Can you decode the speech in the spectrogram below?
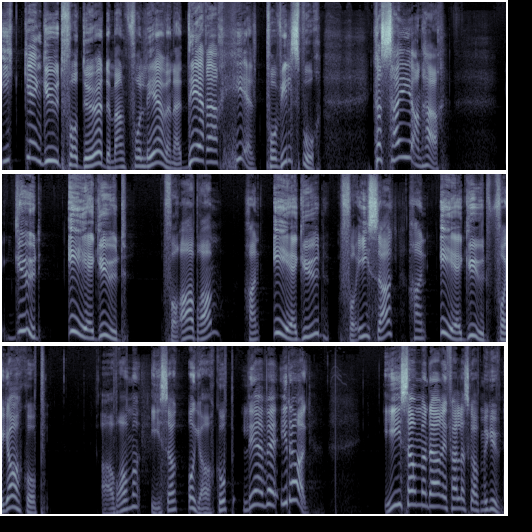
ikke en Gud for døde, men for levende. Dere er helt på villspor. Hva sier han her? Gud er Gud for Abraham. Han er Gud for Isak. Han er Gud for Jakob. Abraham, Isak og Jakob lever i dag. I sammen der i fellesskap med Gud.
